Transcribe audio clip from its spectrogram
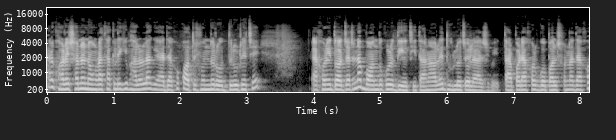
আর ঘরের সামনে নোংরা থাকলে কি ভালো লাগে? আর দেখো, কত সুন্দর রোদ্দুর উঠেছে। এখন এই দরজাটা না বন্ধ করে দিয়েছি, তা নাহলে ধুলো চলে আসবে। তারপরে এখন গোপাল সোনা দেখো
